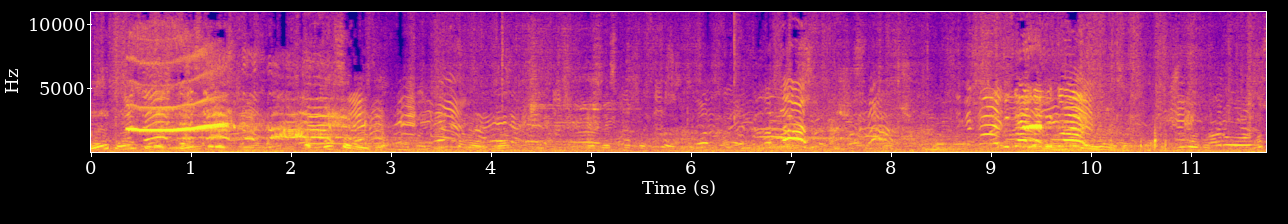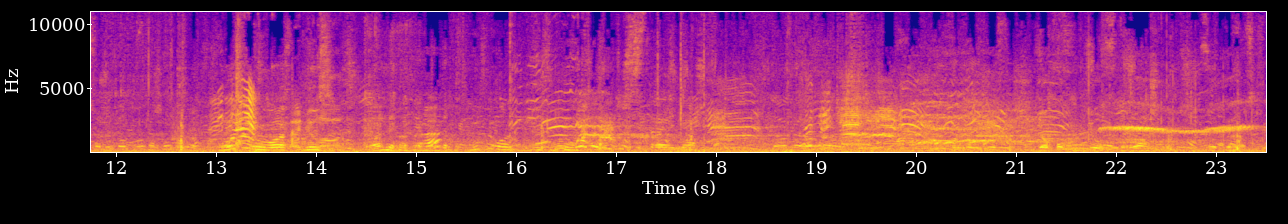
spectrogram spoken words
Разминка, разминка, разминка. А кто второй играл? Набегай, набегай! Можно у вас плюс? Можно у вас Я похудел страшно.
